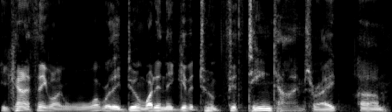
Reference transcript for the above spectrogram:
you kind of think like, well, what were they doing? Why didn't they give it to him 15 times? Right? Um,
